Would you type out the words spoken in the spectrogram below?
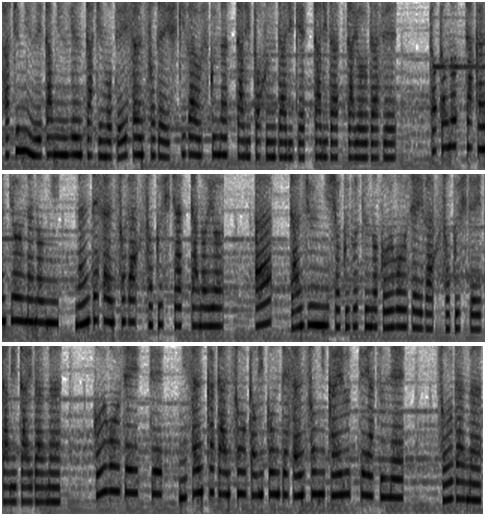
8人いた人間たちも低酸素で意識が薄くなったりと踏んだり蹴ったりだったようだぜ。整った環境なのに、なんで酸素が不足しちゃったのよ？ああ、単純に植物の光合成が不足していたみたいだな。光合成って、二酸化炭素を取り込んで酸素に変えるってやつね。そうだな。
